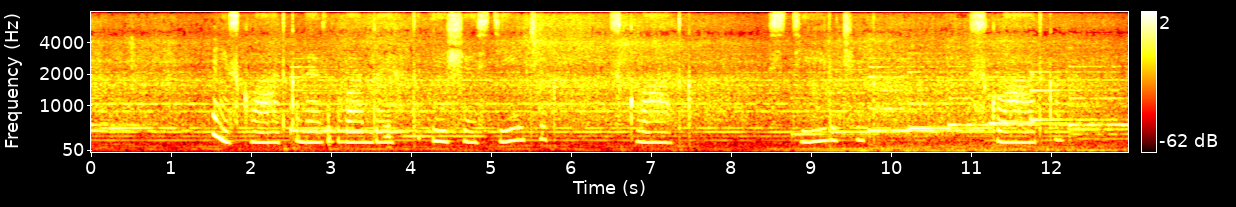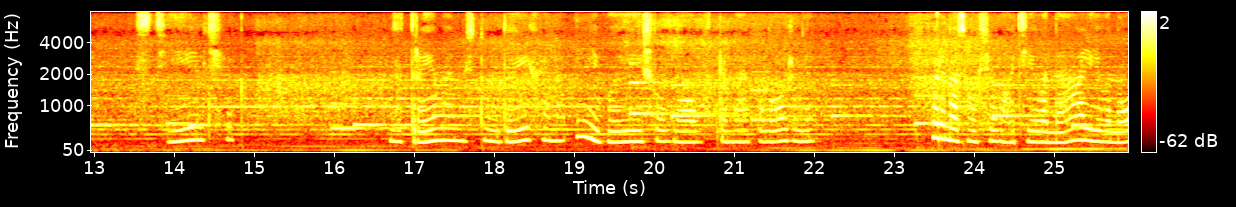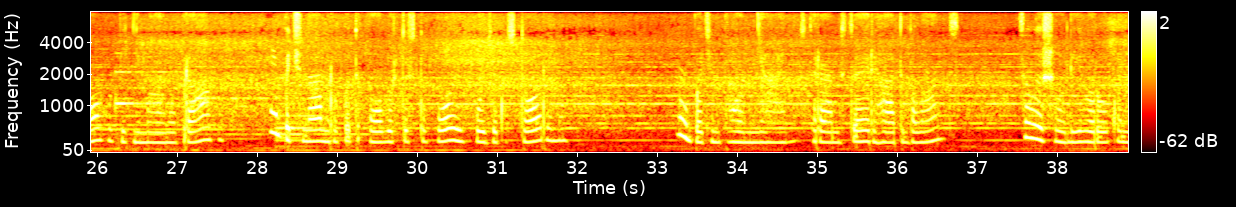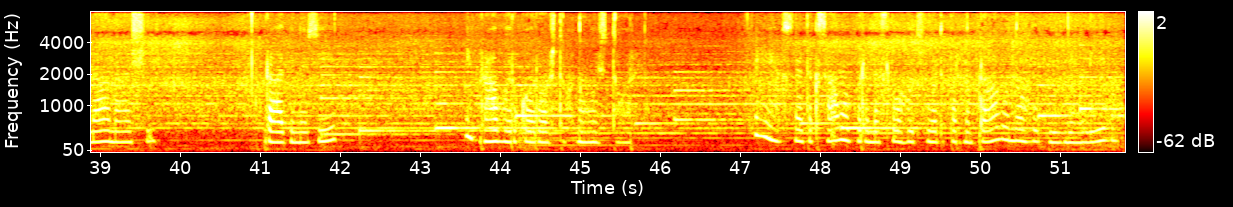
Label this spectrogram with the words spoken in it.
І складка. Не забуваємо дихати. І ще стільчик, складка стільчик, складка, стільчик. Затримуємось тут, дихаємо і вийшли знову в пряме положення. Переносимо всю вагу тіла на ліву ногу, піднімаємо праву і починаємо робити оберти стопою в будь-яку сторону. Ну потім поміняємо, стараємося зберігати баланс. Залишили ліву руку на нашій правій нозі і правою рукою розштовхнули в сторону. І все так само перенесли вагу тіла тепер на праву ногу, підняли ліву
